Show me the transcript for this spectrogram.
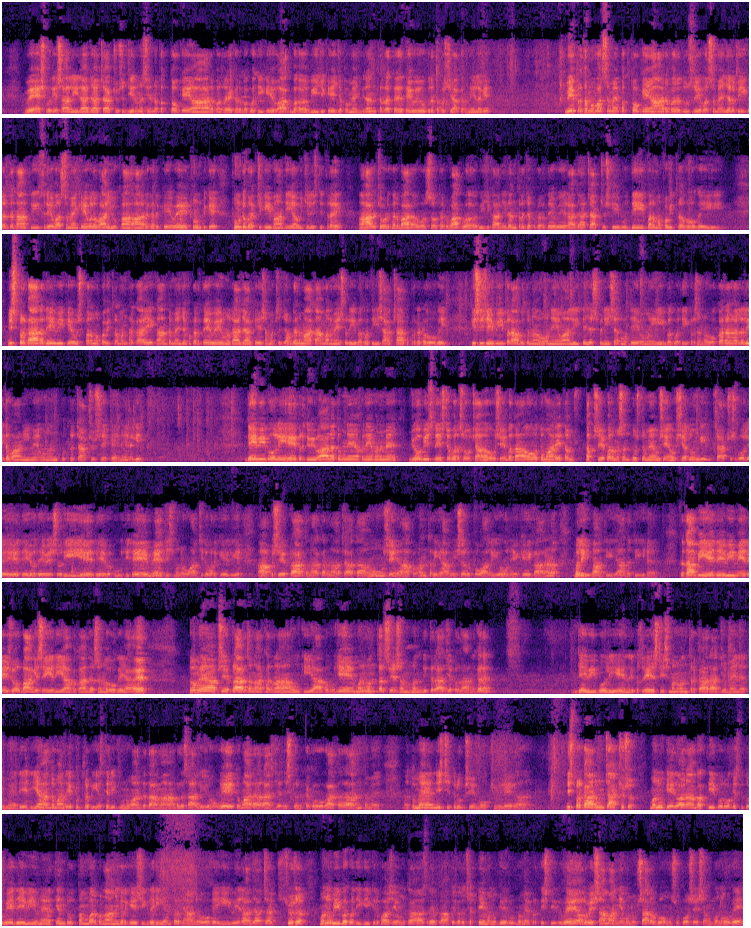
वे ऐश्वर्यशाली राजा चाक्षुष जीर्ण शीर्ण पत्तों के आहार पर रहकर भगवती के वाग बह बीज के जप में निरंतर रहते हुए उग्र तपस्या करने लगे। वे प्रथम वर्ष में पत्तों के आहार पर, दूसरे वर्ष में जल पीकर तथा तीसरे वर्ष में केवल वायु का आहार करके वे ठूंठ के, ठूंठ वृक्ष की भांति अविचल स्थित रहे। आहार छोड़कर बारह वर्षों तक वाग बीज का निरंतर जप करते हुए राजा चाक्षुष की बुद्धि परम पवित्र हो गई। इस प्रकार देवी के उस परम पवित्र मंत्र का एकांत में जप करते हुए उन राजा के समक्ष जगन माता परमेश्वरी भगवती साक्षात प्रकट हो गई। किसी से भी पराभूत न होने वाली तेजस्विनी सर्वदेवमयी भगवती प्रसन्न होकर ललित वाणी में उन पुत्र चाक्षुष से कहने लगी देवी बोली, हे पृथ्वीवाल, तुमने अपने मन में जो भी श्रेष्ठ वर सोचा हो, उसे बताओ। तुम्हारे तम, तप से परम संतुष्ट मैं उसे अवश्य दूँगी। चाक्षुष बोले, हे देव देवेश्वरी, हे देव पूजिते, मैं जिस मनोवांचित वर के लिए आपसे प्रार्थना करना चाहता हूँ, उसे आप अंतर्यामी स्वरूप वाली होने के कारण भली भांति जानती है। तथापि, हे देवी, मेरे सौभाग्य से यदि आपका दर्शन हो गया है तो मैं आपसे प्रार्थना कर रहा हूँ कि आप मुझे मनवंतर से संबंधित राज्य प्रदान करें। देवी बोली, हे नृपश्रेष्ठ, इस मनवंतर का राज्य मैंने तुम्हें दे दिया। तुम्हारे पुत्र भी अत्यधिक गुणवान तथा महाबलशाली होंगे। तुम्हारा राज्य निष्कंटक होगा तथा अंत में तुम्हें निश्चित रूप से मोक्ष मिलेगा। इस प्रकार उन चाक्षुष मनु के द्वारा भक्ति पूर्वक स्तुत वे देवी उन्हें अत्यंत उत्तम वर प्रदान करके शीघ्र ही अंतर ध्यान हो गई। वे राजा चक्षुष मनु भी भगवती की कृपा से उनका आश्रय प्राप्त कर छठे मनु के रूप में प्रतिष्ठित हुए और वे सामान्य मनु सार्वभौम सुखों से संपन्न हो गए।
